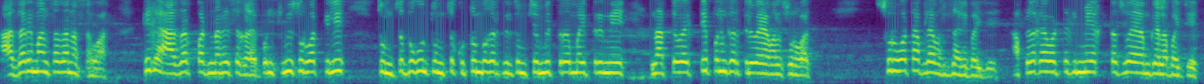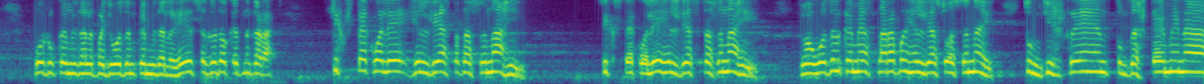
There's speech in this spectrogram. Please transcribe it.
आजारी माणसाचा नसावा. ठीक आहे आजार पडणार हे सगळं आहे. पण तुम्ही सुरुवात केली तुमचं बघून तुमचं कुटुंब करतील तुमचे मित्र मैत्रिणी नातेवाईक ते पण करतील व्यायामाला सुरुवात. सुरुवात आपल्यापासून झाली पाहिजे. आपल्याला काय वाटतं की मी एकटाच व्यायाम केला पाहिजे? पोट कमी झालं पाहिजे वजन कमी झालं हे सगळं डोक्यातनं काढा. सिक्स पॅकवाले हेल्दी असतात असं नाही. सिक्स पॅकवाले हेल्दी असतात असं नाही. किंवा वजन कमी असणारा पण हेल्दी असतो असं नाही. तुमची स्ट्रेंथ तुमचा स्टॅमिना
